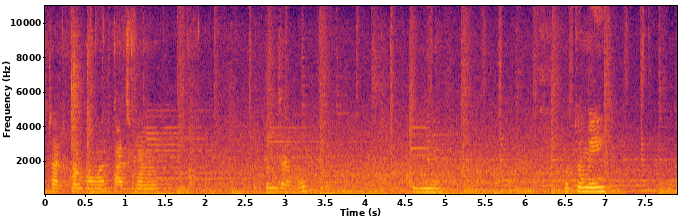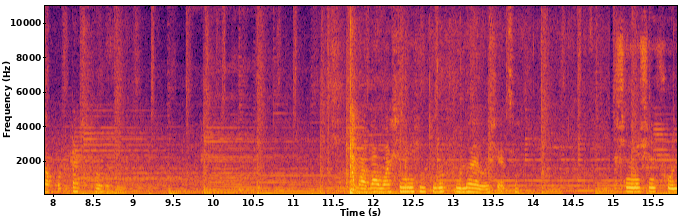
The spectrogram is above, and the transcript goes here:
স্টার্ট করব আমার কাজ করার। এখন যাব। প্রথমেই কাপড়টা করব বাবা ওয়াশিং মেশিন পুরো ফুল হয়ে বসে আছে। ওয়াশিং মেশিন ফুল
